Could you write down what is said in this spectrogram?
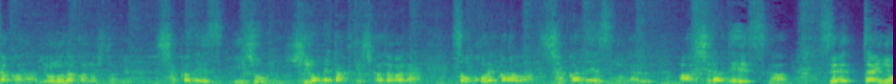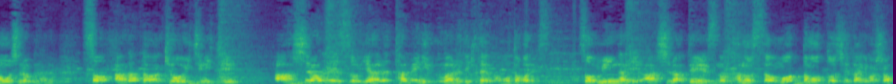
だから世の中の人にシャカデース以上に広めたくて仕方がない。そうこれからはシャカデースのやるアシュラデースが絶対に面白くなる。そうあなたは今日一日アシュラデースをやるために生まれてきたような男です。そうみんなにアシュラデースの楽しさをもっともっと教えてあげましょ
